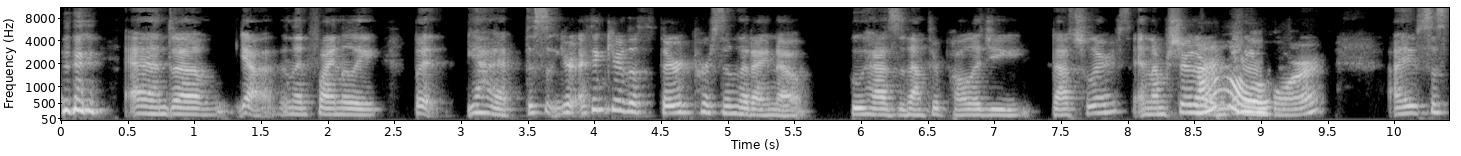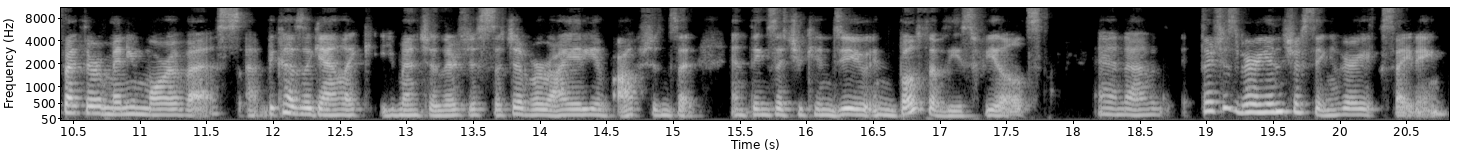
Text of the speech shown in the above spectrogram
and um, yeah, and then finally, but yeah, this is you're I think you're the third person that I know who has an anthropology bachelor's, and I'm sure there wow. are many more. I suspect there are many more of us uh, because again, like you mentioned, there's just such a variety of options that and things that you can do in both of these fields, and um, they're just very interesting and very exciting.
